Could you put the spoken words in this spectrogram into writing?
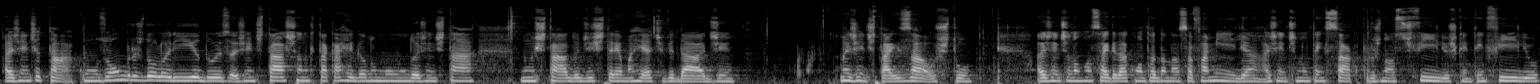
a gente tá com os ombros doloridos, a gente tá achando que está carregando o mundo, a gente está num estado de extrema reatividade, a gente está exausto, a gente não consegue dar conta da nossa família, a gente não tem saco para os nossos filhos, quem tem filho.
